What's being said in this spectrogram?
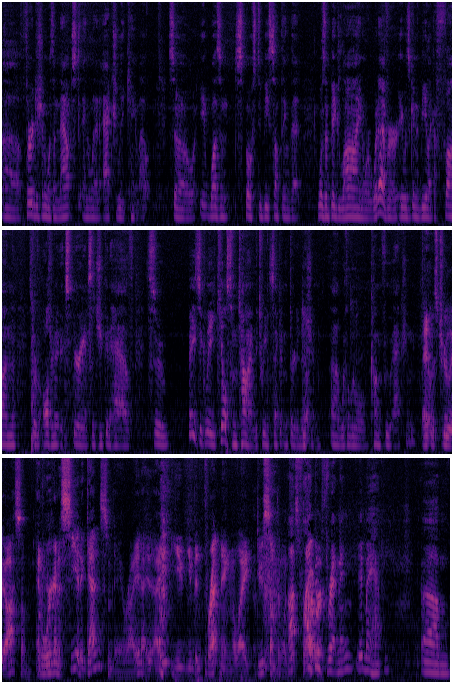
uh, third edition was announced and when it actually came out. So it wasn't supposed to be something that was a big line or whatever. It was going to be like a fun sort of alternate experience that you could have to basically kill some time between second and third edition uh, with a little kung fu action. and it was truly awesome. And we're gonna see it again someday, right? I, I you you've been threatening to like do something with this I've been threatening. It may happen. Um,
